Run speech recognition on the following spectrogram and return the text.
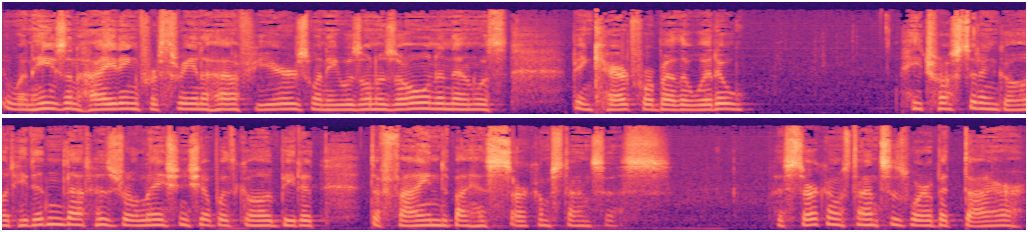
When he's in hiding for three and a half years, when he was on his own and then with being cared for by the widow, he trusted in God. He didn't let his relationship with God be defined by his circumstances. His circumstances were a bit dire,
